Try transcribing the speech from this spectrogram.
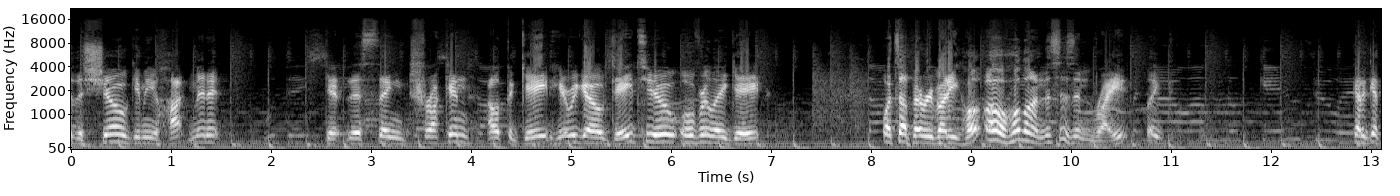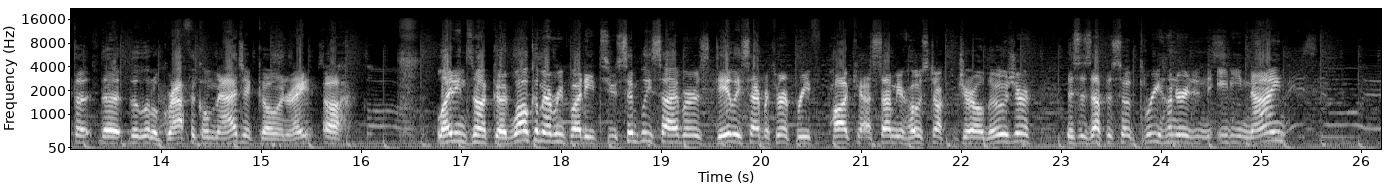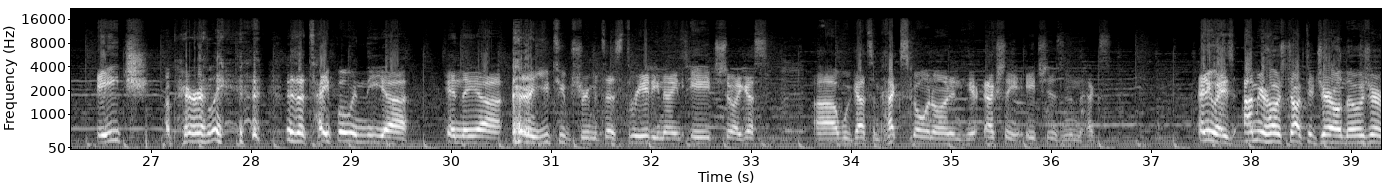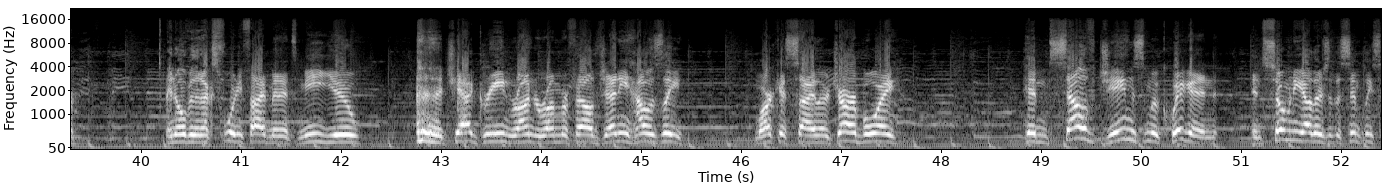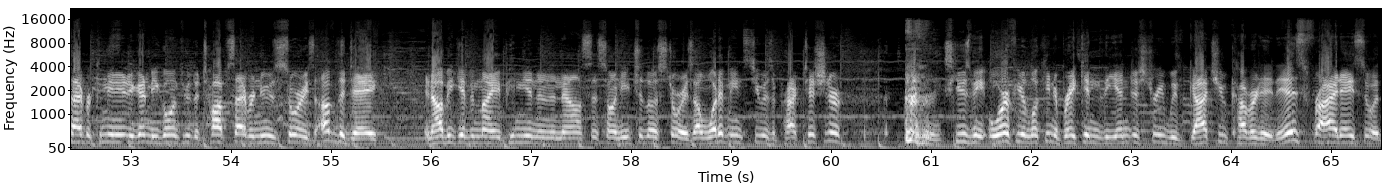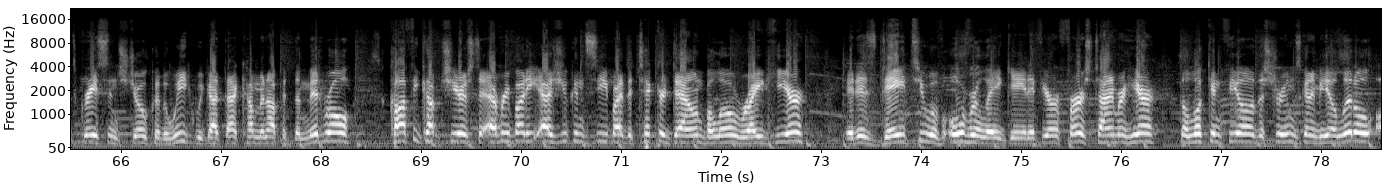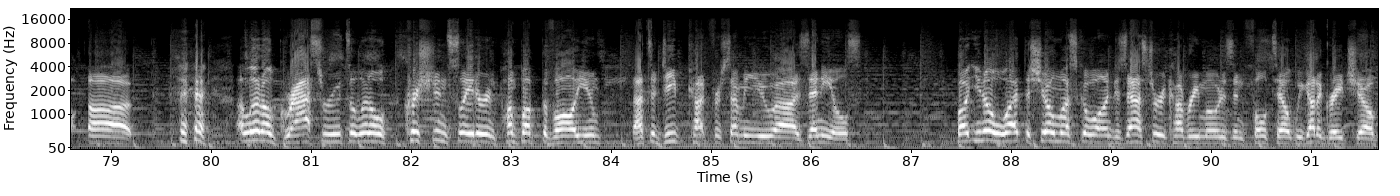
to the show. Give me a hot minute. Get this thing trucking out the gate. Here we go. Day two, overlay gate. What's up, everybody? Oh, hold on. This isn't right. Like, gotta get the, the, the little graphical magic going, right? Lighting's not good. Welcome, everybody, to Simply Cyber's Daily Cyber Threat Brief podcast. I'm your host, Dr. Gerald Auger. This is episode 389. H apparently. There's a typo in the uh, in the uh, YouTube stream. It says 389H, so I guess uh, we've got some hex going on in here. Actually, H isn't in the hex. Anyways, I'm your host, Dr. Gerald Auger, and over the next 45 minutes, me, you, Chad Green, Rhonda Rummerfeld, Jenny Housley, Marcus Seiler, Jarboy, himself, James McQuiggan, and so many others of the Simply Cyber community are going to be going through the top cyber news stories of the day and I'll be giving my opinion and analysis on each of those stories on what it means to you as a practitioner. excuse me, or if you're looking to break into the industry, we've got you covered. It is Friday, so it's Grayson's joke of the week. We got that coming up at the mid roll. Coffee cup cheers to everybody. As you can see by the ticker down below right here, it is day two of Overlay Gate. If you're a first timer here, the look and feel of the stream is going to be a little, uh, a little grassroots, a little Christian Slater, and pump up the volume. That's a deep cut for some of you uh, Zennials. But you know what? The show must go on. Disaster recovery mode is in full tilt. We got a great show.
